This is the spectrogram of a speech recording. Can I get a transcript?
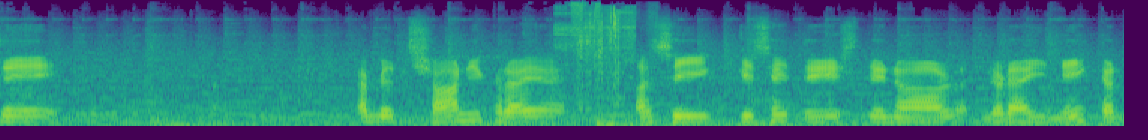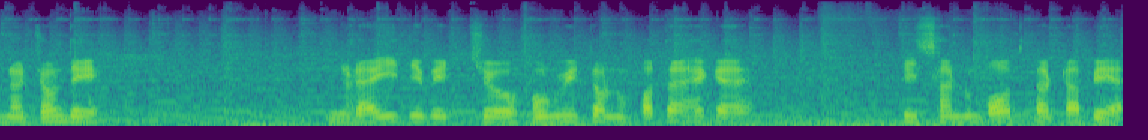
ਤੇ ਅਮਿਤ ਸ਼ਾਹ ਨੇ ਕਰਾਇਆ। ਅਸੀਂ ਕਿਸੇ ਦੇਸ਼ ਦੇ ਨਾਲ ਲੜਾਈ ਨਹੀਂ ਕਰਨਾ ਚਾਹੁੰਦੇ। ਲੜਾਈ ਦੇ ਵਿੱਚ ਹੁਣ ਵੀ ਤੁਹਾਨੂੰ ਪਤਾ ਹੈਗਾ ਕਿ ਸਾਨੂੰ ਬਹੁਤ ਘਾਟਾ ਪਿਆ।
